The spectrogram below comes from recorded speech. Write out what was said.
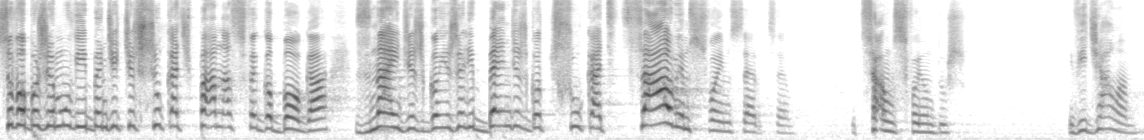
Słowo Boże mówi, będziecie szukać Pana swego Boga, znajdziesz Go, jeżeli będziesz Go szukać całym swoim sercem i całą swoją duszą. I wiedziałam,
